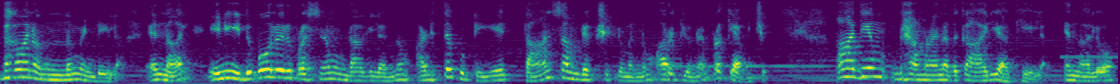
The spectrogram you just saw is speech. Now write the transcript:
ഭഗവാൻ ഒന്നും മിണ്ടിയില്ല. എന്നാൽ ഇനി ഇതുപോലൊരു പ്രശ്നം ഉണ്ടാകില്ലെന്നും അടുത്ത കുട്ടിയെ താൻ സംരക്ഷിക്കുമെന്നും അർജുനൻ പ്രഖ്യാപിച്ചു. ആദ്യം ബ്രാഹ്മണൻ അത് കാര്യാക്കിയില്ല. എന്നാലോ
